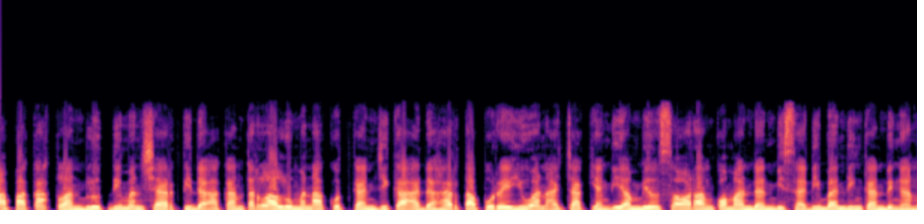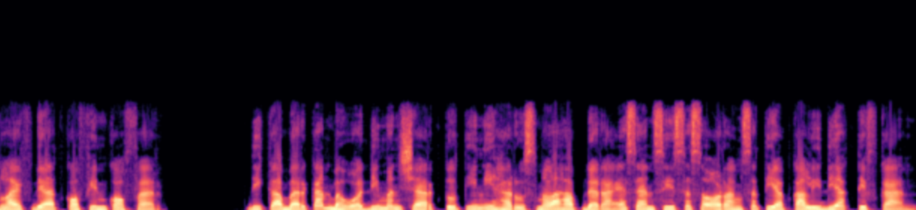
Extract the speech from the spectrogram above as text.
Apakah klan Blood Demon Shark tidak akan terlalu menakutkan jika ada harta pure Yuan acak yang diambil seorang komandan bisa dibandingkan dengan Life Death Coffin Cover? Dikabarkan bahwa Demon Shark Tooth ini harus melahap darah esensi seseorang setiap kali diaktifkan.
